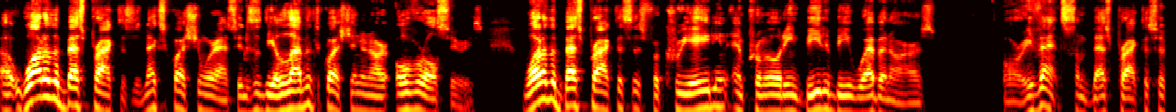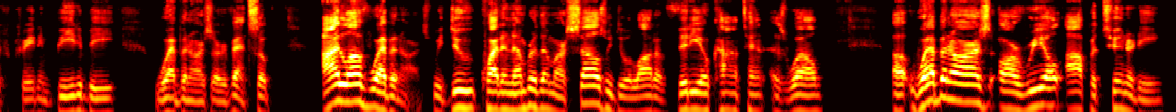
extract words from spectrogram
Uh, what are the best practices? Next question we're answering. This is the 11th question in our overall series. What are the best practices for creating and promoting B2B webinars or events? Some best practices for creating B2B webinars or events. So I love webinars. We do quite a number of them ourselves. We do a lot of video content as well. Uh, webinars are a real opportunity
